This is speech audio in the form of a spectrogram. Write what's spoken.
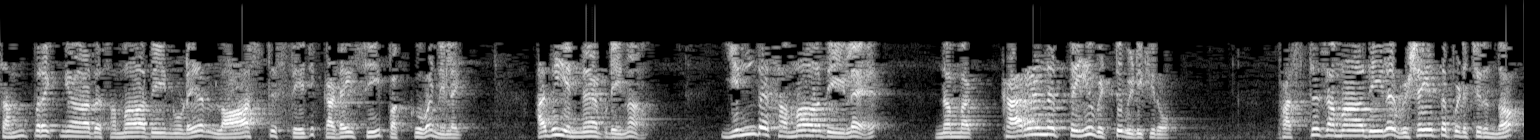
சம்பிரஜாத சமாதியினுடைய லாஸ்ட் ஸ்டேஜ் கடைசி பக்குவ நிலை. அது என்ன அப்படின்னா இந்த சமாதியில நம்ம கரணத்தையும் விட்டு விடுகிறோம். ஃபர்ஸ்ட் சமாதியில விஷயத்தை பிடிச்சிருந்தோம்.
